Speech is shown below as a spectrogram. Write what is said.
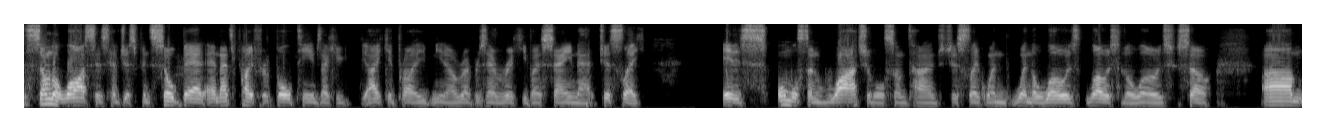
some of the losses have just been so bad and that's probably for both teams i could i could probably you know represent ricky by saying that just like it is almost unwatchable sometimes just like when when the lows lows to the lows so um,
